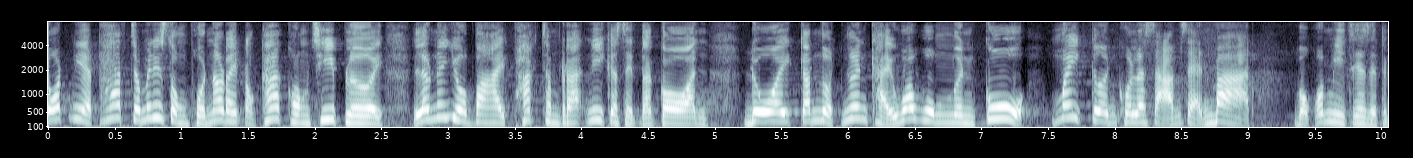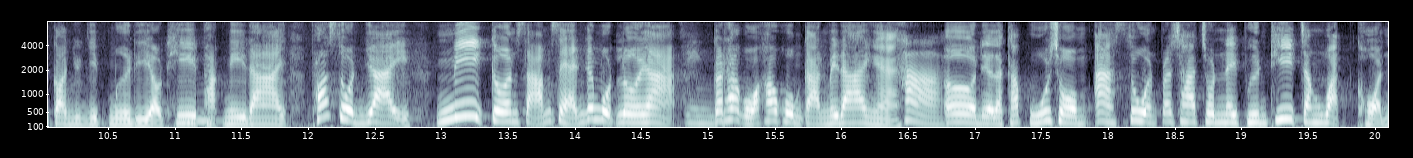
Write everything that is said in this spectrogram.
ลดเนี่ยแทบจะไม่ได้ส่งผลอะไรต่อค่าครองชีพเลย แล้วนโยบายพักชำระหนี้เกษตรกร โดยกำหนดเงื่อนไขว่าวงเงินกู้ ไม่เกินคนละ 3 0 0แสนบาท บอกว่ามีเกษตรกรอยู่หยิบมือเดียวที่พักหนี้ได้ เพราะส่วนใหญ่หนี้เกิน 3 0 0แสนกันหมดเลยอะจริงก็เท่ากับว่าเข้าโครงการไม่ได้ไงค่ะ เออเนี่ยแหละครับคุณผู้ชมอะส่วนประชาชนในพื้นที่จังหวัดขอน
